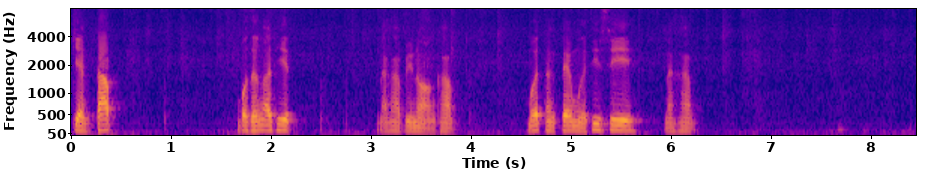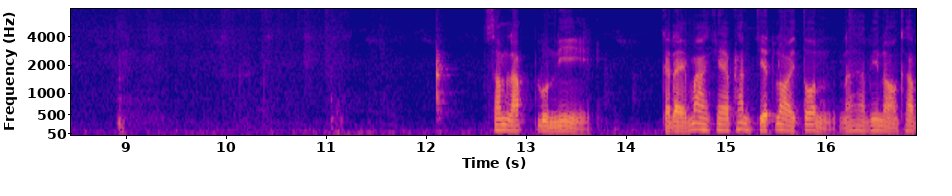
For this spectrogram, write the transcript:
เกี่ยงตับ บ่ถึงอาทิตย์นะครับพี่น้องครับเมื่อตั้งแต่มือที่สี่นะครับสำหรับรุ่นนี้ก็ได้มากแค่พันเจ็ดร้อยต้นนะครับพี่น้องครับ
